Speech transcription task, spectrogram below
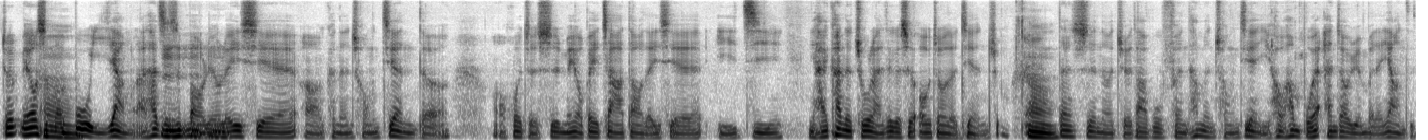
就没有什么不一样了。它只是保留了一些呃可能重建的。哦，或者是没有被炸到的一些遗迹，你还看得出来这个是欧洲的建筑。嗯，但是呢，绝大部分他们重建以后，他们不会按照原本的样子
